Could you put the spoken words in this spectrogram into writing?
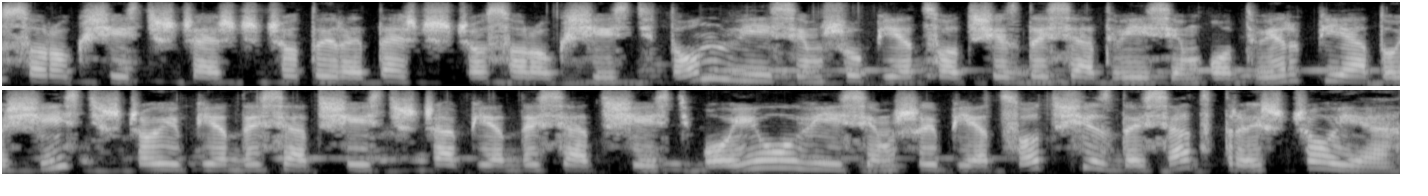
46 щещ 4 теж що 46 тонн 8 шу 568 отвір 5 6 що і 56 ще 56 ОІО 8 ши 563 що є.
